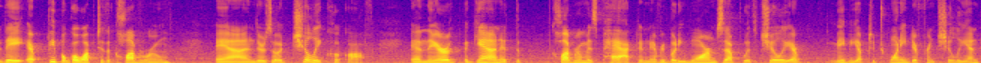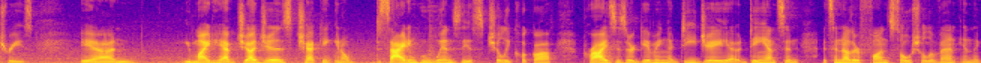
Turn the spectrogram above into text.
they eh, people go up to the club room, and there's a chili cook-off, and there again at the club room is packed, and everybody warms up with chili. Maybe up to 20 different chili entries. And you might have judges checking, you know, deciding who wins this chili cook-off. Prizes are giving a DJ, a dance, and it's another fun social event. And the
